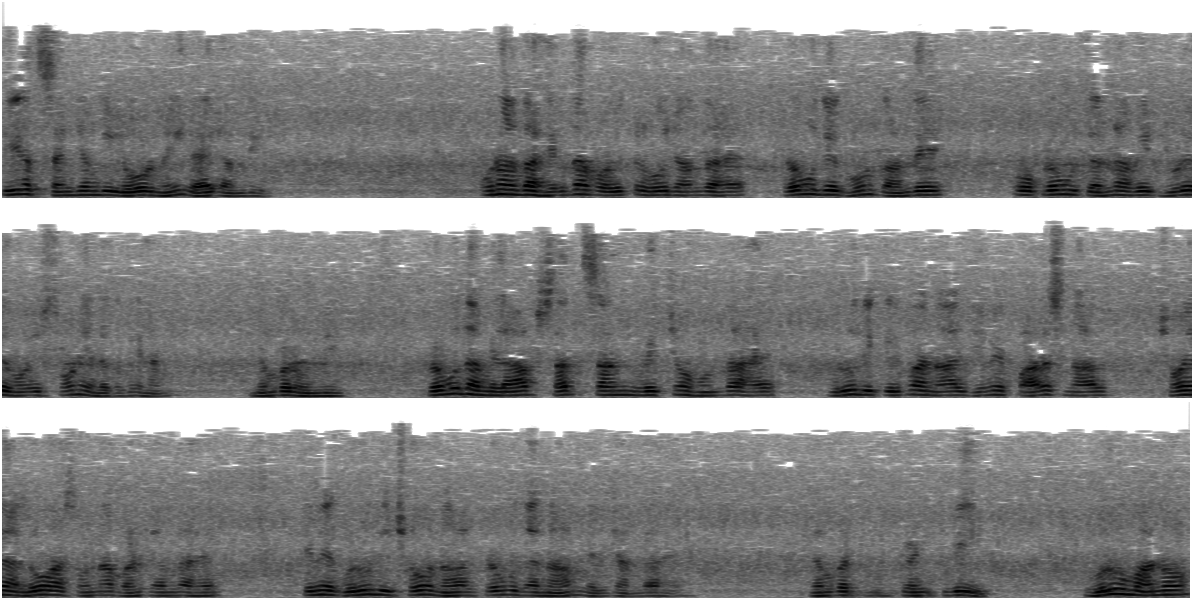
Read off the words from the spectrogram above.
ਤੀਰਥ ਸੰਜਮ ਦੀ ਲੋੜ ਨਹੀਂ ਰਹਿ ਜਾਂਦੀ। ਉਹਨਾਂ ਦਾ ਹਿਰਦਾ ਪਵਿੱਤਰ ਹੋ ਜਾਂਦਾ ਹੈ, ਪ੍ਰਭੂ ਦੇ ਗੁਣ ਗਾਉਂਦੇ, ਉਹ ਪ੍ਰਭੂ ਚਰਨਾਂ ਵਿੱਚ ਜੁੜੇ ਹੋਏ ਸੋਹਣੇ ਲੱਗਦੇ ਹਨ। ਨੰਬਰ 19 ਪ੍ਰਭੂ ਦਾ ਮਿਲਾਪ ਸਤ ਸੰਗ ਵਿੱਚੋਂ ਹੁੰਦਾ ਹੈ। ਗੁਰੂ ਦੀ ਕਿਰਪਾ ਨਾਲ ਜਿਵੇਂ ਪਾਰਸ ਨਾਲ ਛੋਇਆ ਲੋਹਾ ਸੋਨਾ ਬਣ ਜਾਂਦਾ ਹੈ ਜਿਵੇਂ ਗੁਰੂ ਦੀ ਛੋਹ ਨਾਲ ਪ੍ਰਭੂ ਦਾ ਨਾਮ ਮਿਲ ਜਾਂਦਾ ਹੈ। ਨੰਬਰ 20 ਗੁਰੂ ਮਾਨੋ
